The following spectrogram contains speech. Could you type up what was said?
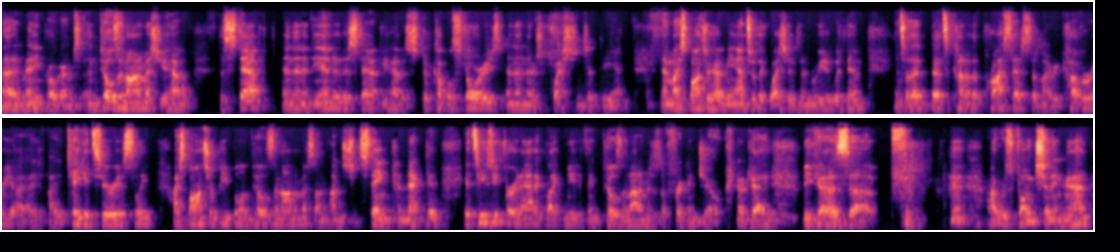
that in many programs. In Pills Anonymous, you have the step, and then at the end of the step, you have a st- couple stories, and then there's questions at the end. And my sponsor had me answer the questions and read it with him. And so that that's kind of the process of my recovery. I, I, I take it seriously. I sponsor people in Pills Anonymous. I'm, I'm staying connected. It's easy for an addict like me to think Pills Anonymous is a freaking joke, okay? Because uh, I was functioning, man.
